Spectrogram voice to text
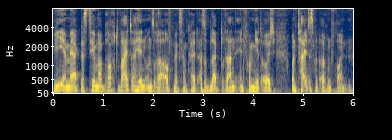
Wie ihr merkt, das Thema braucht weiterhin unsere Aufmerksamkeit, also bleibt dran, informiert euch und teilt es mit euren Freunden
